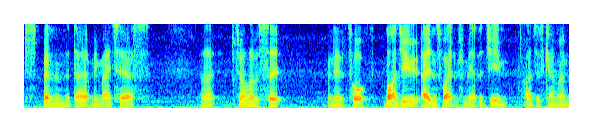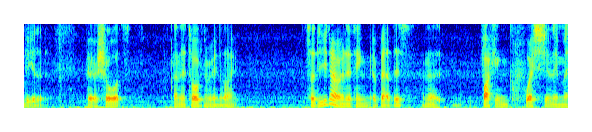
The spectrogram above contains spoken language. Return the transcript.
spending the day at my mate's house. I'm like, Joel, have a seat. We need to talk. Mind you, Aiden's waiting for me at the gym. I just came home to get a pair of shorts, and they're talking to me and they're like, "So do you know anything about this?" And they're fucking questioning me.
